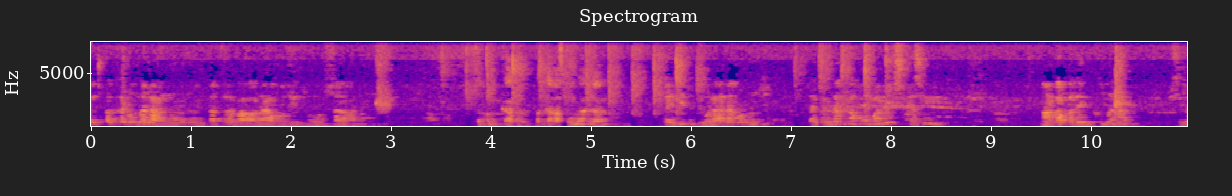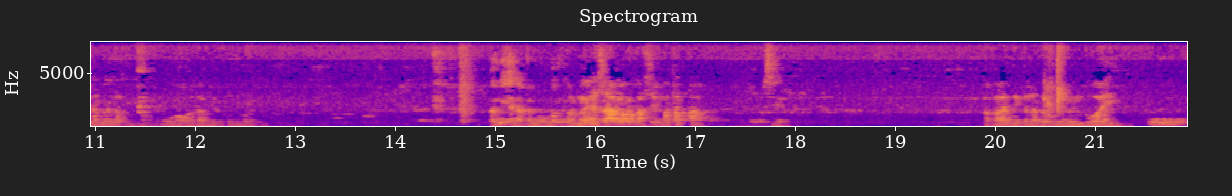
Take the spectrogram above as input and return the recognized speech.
Pagkaroon na lang, nagtatrabaho na ako dito sa ano. sa pagka, pagkakasundalo. Eh, dito, wala na ako nun. Tagal na ako umalis kasi mga kapatid ko na lang. Sila na lang. Ako, sabi ko. Kami, hanapan mo mga Pag may asawa ka kasi, matatak. Sir. Baka di ka na daw ng buhay. Oo.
